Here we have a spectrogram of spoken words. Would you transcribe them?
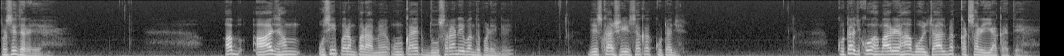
प्रसिद्ध रहे हैं। अब आज हम उसी परंपरा में उनका एक दूसरा निबंध पढ़ेंगे, जिसका शीर्षक है कुटज। कुटज को हमारे यहाँ बोलचाल में कटसरैया कहते हैं।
